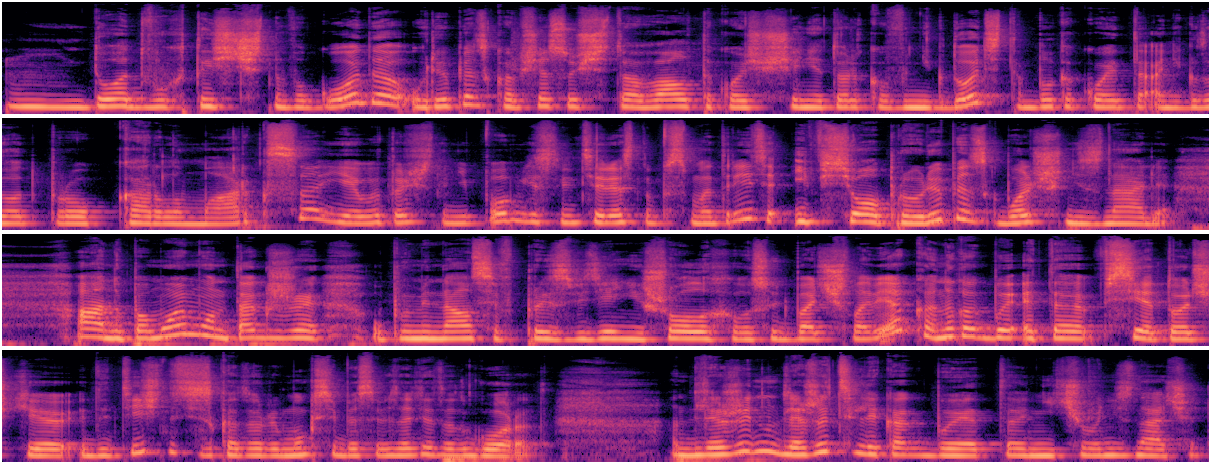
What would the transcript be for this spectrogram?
до 2000 года у Рюпинска вообще существовало такое ощущение только в анекдоте. Там был какой-то анекдот про Карла Маркса, я его точно не помню, если интересно, посмотрите. И все про Урюпинск больше не знали. А, ну, по-моему, он также упоминался в произведении Шолохова «Судьба человека». Ну, как бы это все точки идентичности, с которыми мог себя связать этот город. Для, жи- ну, для жителей как бы это ничего не значит.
